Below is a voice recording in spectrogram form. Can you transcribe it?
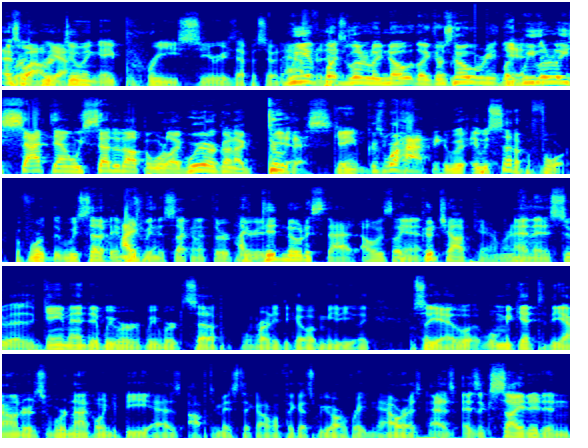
As We're- well, We're yeah. doing a pre-series episode. We have put this. literally no like. There's no re- like Yeah, we no- literally sat down, we set it up, and we're like, we are gonna do Yeah, this game- because we're happy. It, it was set up before. Before the, we set up in between d- the second and third period. I did notice that. I was like, good job, Cameron. And then as soon as the game ended, we were we were set up ready to go immediately. So yeah, when we get to the Islanders, we're not going to be as optimistic. I don't think as we are right now, or as as, as excited and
